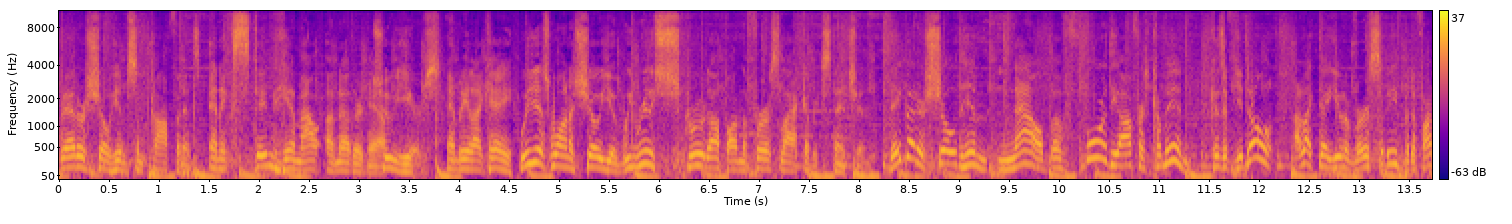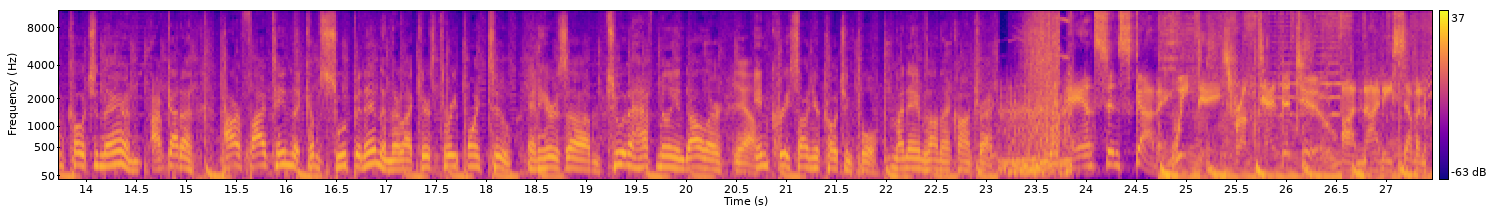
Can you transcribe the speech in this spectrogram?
better show him some confidence and extend him out another two years and be like, hey, we just want to show you we really screwed up on the first lack of extension. They better show him now before the offers come in. Because if you don't, I like that university, but if I'm coaching there and I've got a Power Five team that comes swooping in and they're like, here's 3.2 and here's um two and a half million dollar increase on your coaching pool. My name's on that contract. Hanson and Scotty. Weekdays from 10 to 2 on 97.5,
